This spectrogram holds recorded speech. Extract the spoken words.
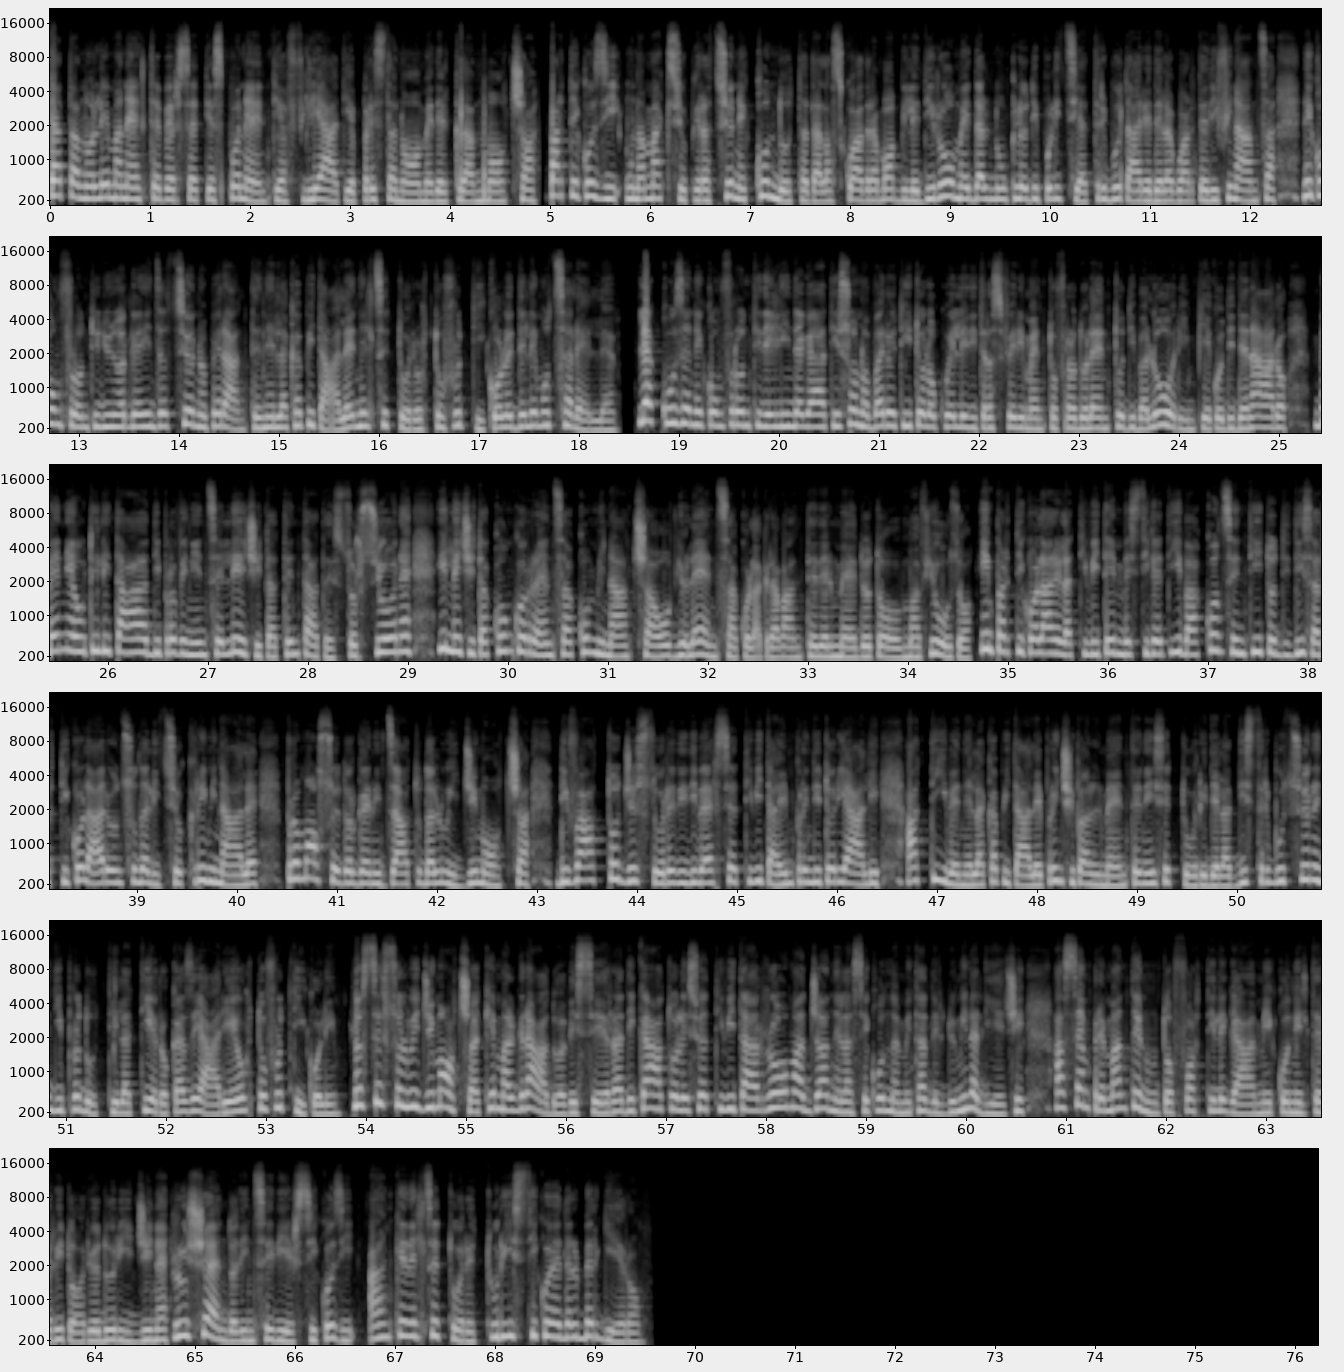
Scattano le manette per sette esponenti affiliati e prestanome del clan Moccia. Parte così una maxi operazione condotta dalla squadra mobile di Roma e dal nucleo di polizia tributaria della Guardia di Finanza nei confronti di un'organizzazione operante nella capitale nel settore ortofrutticolo e delle mozzarelle. Le accuse nei confronti degli indagati sono a vario titolo quelle di trasferimento fraudolento di valori, impiego di denaro, beni a utilità di provenienza illecita, tentata estorsione, illecita concorrenza con minaccia o violenza con l'aggravante del metodo mafioso. In particolare l'attività investigativa ha consentito di disarticolare un sodalizio criminale promosso ed organizzato da Luigi Moccia, di fatto gestore di diverse attività imprenditoriali attive nella capitale principale principalmente nei settori della distribuzione di prodotti lattiero-caseari e ortofrutticoli. Lo stesso Luigi Moccia, che malgrado avesse radicato le sue attività a Roma già nella seconda metà del 2010, ha sempre mantenuto forti legami con il territorio d'origine, riuscendo ad inserirsi così anche nel settore turistico ed alberghiero.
